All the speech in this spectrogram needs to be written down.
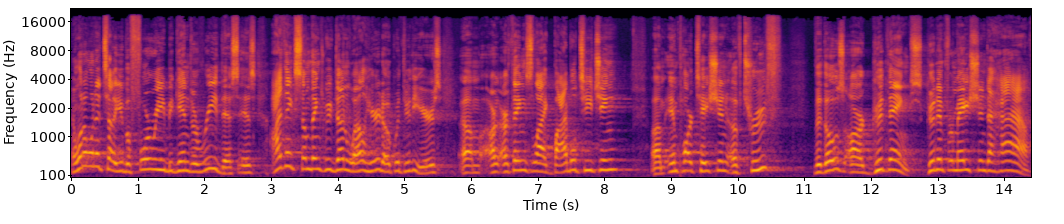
And what I want to tell you before we begin to read this is I think some things we've done well here at Oakwood through the years um, are, are, things like Bible teaching, um, impartation of truth, that those are good things, good information to have.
